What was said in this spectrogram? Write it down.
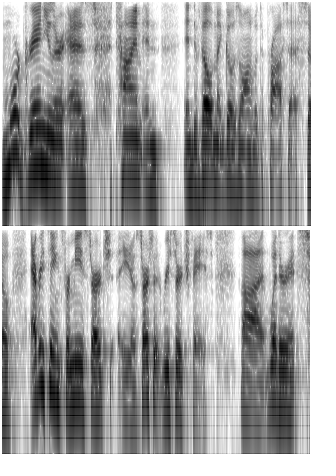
more granular as time and and development goes on with the process. So everything for me starts, you know, starts with research phase, uh, whether it's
